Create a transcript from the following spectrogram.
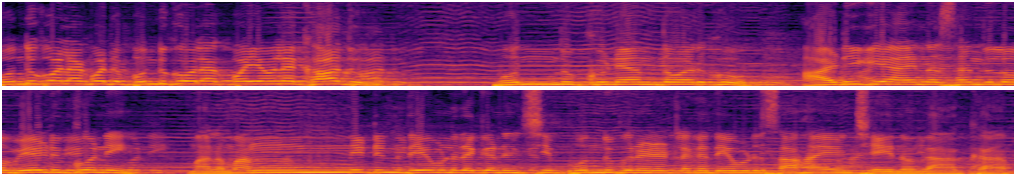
పొందుకోలేకపోతే పొందుకోలేకపోయామలే కాదు. పొందుకునేంత వరకు అడిగి ఆయన సందులో వేడుకొని మనమన్నిటిని దేవుని దగ్గర నుంచి పొందుకునేటట్లుగా దేవుడు సహాయం చేయను గాక.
